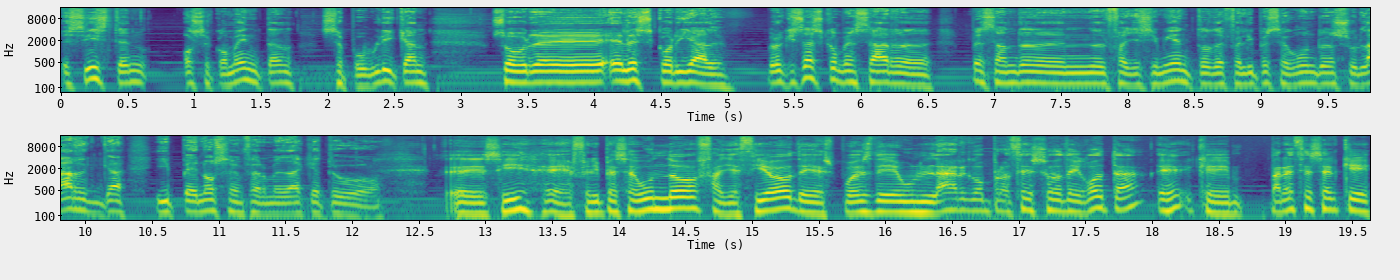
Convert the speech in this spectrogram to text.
existen o se comentan, se publican sobre el Escorial. Pero quizás comenzar eh, pensando en el fallecimiento de Felipe II, en su larga y penosa enfermedad que tuvo. Eh, sí, eh, Felipe II falleció después de un largo proceso de gota, eh, que parece ser que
